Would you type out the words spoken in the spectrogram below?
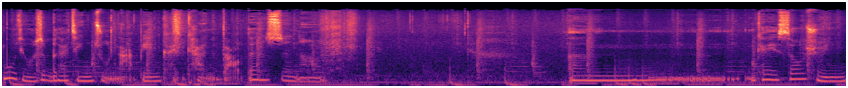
目前我是不太清楚哪边可以看到，但是呢，嗯，你可以搜寻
